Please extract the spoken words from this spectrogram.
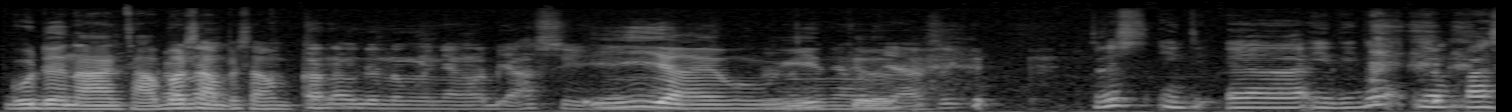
gua udah nahan sabar Karena- sampai sampai karena udah nemuin yang lebih asik iya emang Udah nemuin yang begitu lebih asik. Terus inti, eh, intinya yang pas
